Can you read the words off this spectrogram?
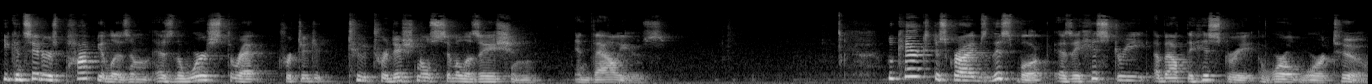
He considers populism as the worst threat to traditional civilization and values. Lukács describes this book as a history about the history of World War II.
